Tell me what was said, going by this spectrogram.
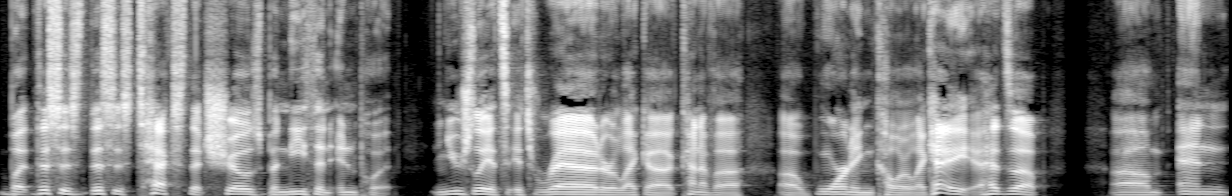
But this is this is text that shows beneath an input. And usually, it's it's red or like a kind of a, a warning color, like "Hey, heads up." Um, and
